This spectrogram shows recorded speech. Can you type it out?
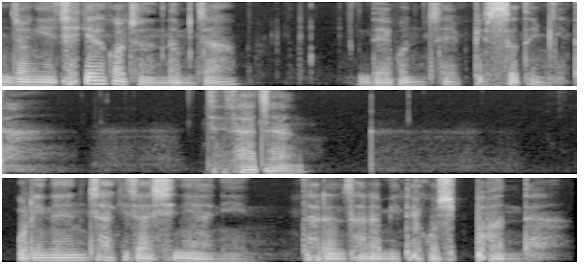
인정이 책 읽어주는 남자 네 번째 에피소드입니다. 제4장 우리는 자기 자신이 아닌 다른 사람이 되고 싶어 한다.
